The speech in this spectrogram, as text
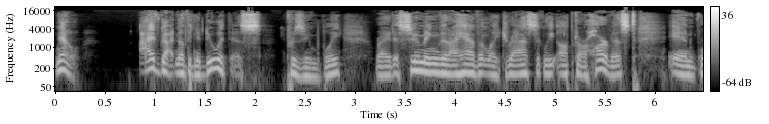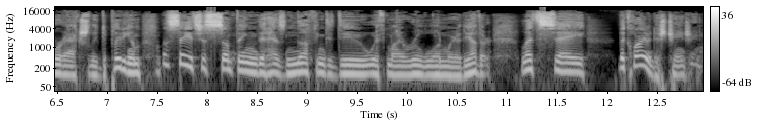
Now, I've got nothing to do with this, presumably, right? Assuming that I haven't like drastically upped our harvest and we're actually depleting them. Let's say it's just something that has nothing to do with my rule one way or the other. Let's say the climate is changing,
